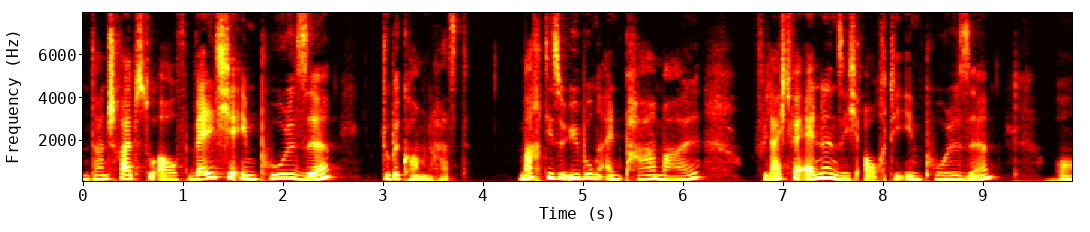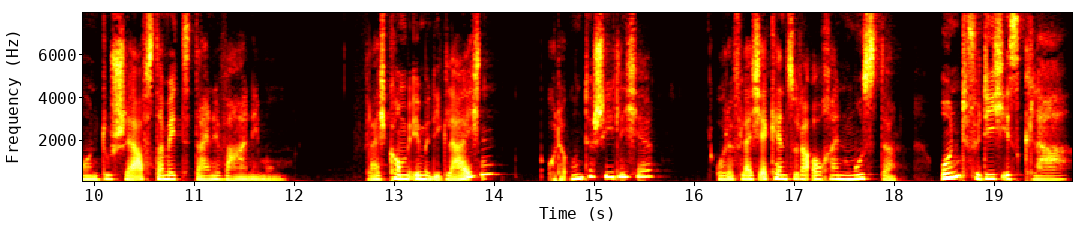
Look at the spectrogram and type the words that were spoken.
Und dann schreibst du auf, welche Impulse du bekommen hast. Mach diese Übung ein paar Mal. Vielleicht verändern sich auch die Impulse und du schärfst damit deine Wahrnehmung. Vielleicht kommen immer die gleichen oder unterschiedliche oder vielleicht erkennst du da auch ein Muster. Und für dich ist klar,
